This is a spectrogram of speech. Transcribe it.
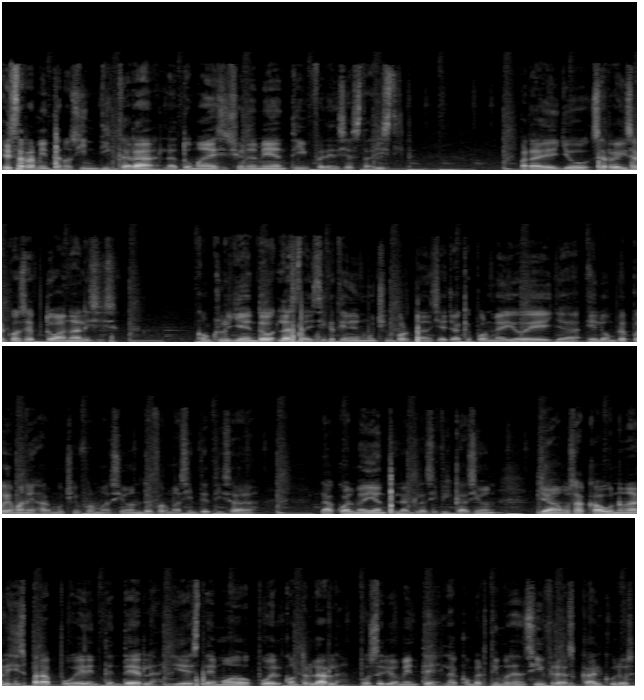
Esta herramienta nos indicará la toma de decisiones mediante inferencia estadística. Para ello se revisa el concepto de análisis. Concluyendo, la estadística tiene mucha importancia ya que por medio de ella el hombre puede manejar mucha información de forma sintetizada la cual mediante la clasificación llevamos a cabo un análisis para poder entenderla y de este modo poder controlarla. Posteriormente la convertimos en cifras, cálculos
